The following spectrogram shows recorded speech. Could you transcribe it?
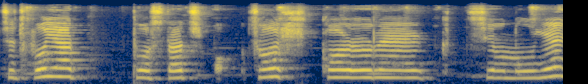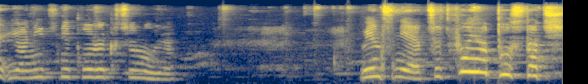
Czy twoja postać coś kolekcjonuje? Ja nic nie kolekcjonuję. Więc nie. Czy twoja postać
